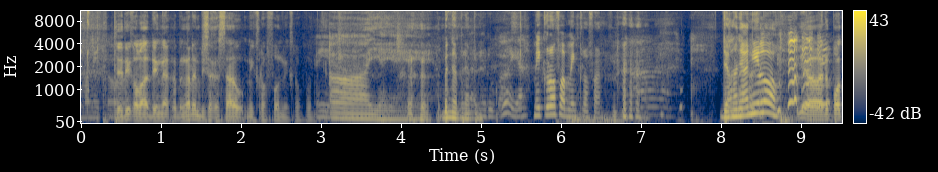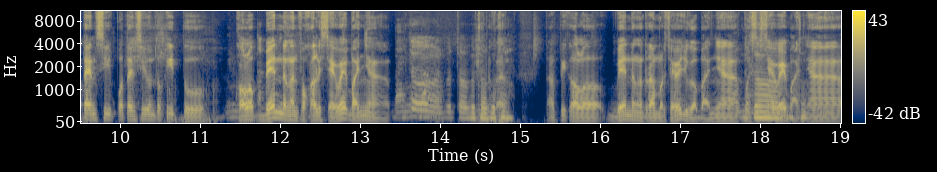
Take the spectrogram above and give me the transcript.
monitor. Jadi kalau ada yang nggak kedengeran bisa tahu mikrofon, mikrofon. Oh iya iya iya. Benar benar benar. Mikrofon, mikrofon. Jangan nyanyi loh. Iya, ada potensi potensi untuk itu. Kalau band dengan vokalis cewek banyak. Betul betul betul gitu betul. kan. Tapi kalau band dengan drummer cewek juga banyak, basis Betul, cewek betul. banyak.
